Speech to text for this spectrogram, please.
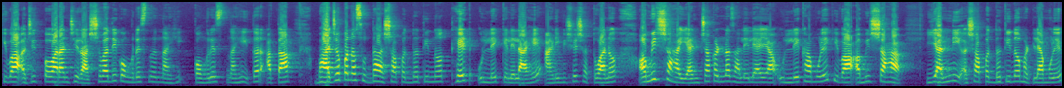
किंवा अजित पवारांची राष्ट्रवादी काँग्रेसनं नाही काँग्रेस नाही तर आता भाजपनं सुद्धा अशा पद्धतीनं थेट उल्लेख केलेला आहे. आणि विशेषत्वानं अमित शहा यांच्याकडनं झालेल्या या उल्लेखामुळे किंवा अमित शहा यांनी अशा पद्धतीनं म्हटल्यामुळे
